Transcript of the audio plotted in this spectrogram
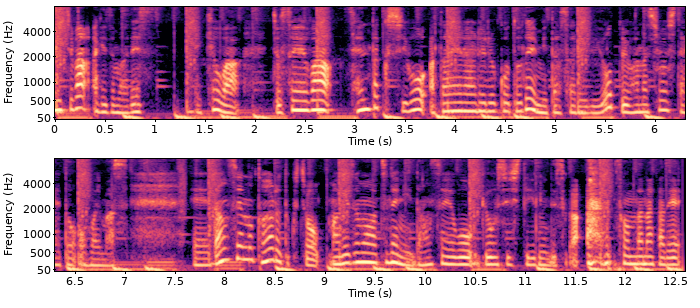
んにちは、あげずまですえ。今日は女性は選択肢を与えられることで満たされるよという話をしたいと思います。えー、男性のとある特徴、曲げ妻は常に男性を凝視しているんですが、そんな中で、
